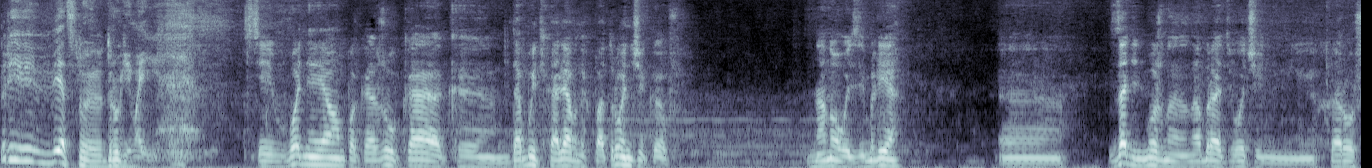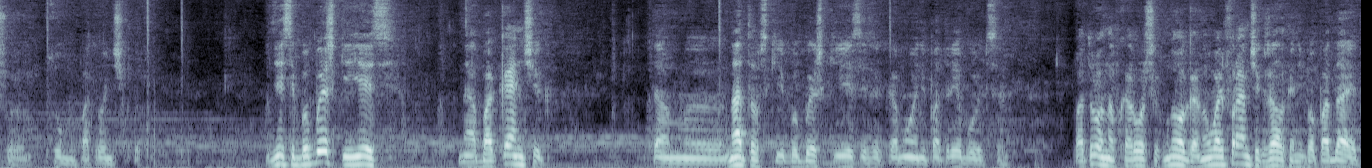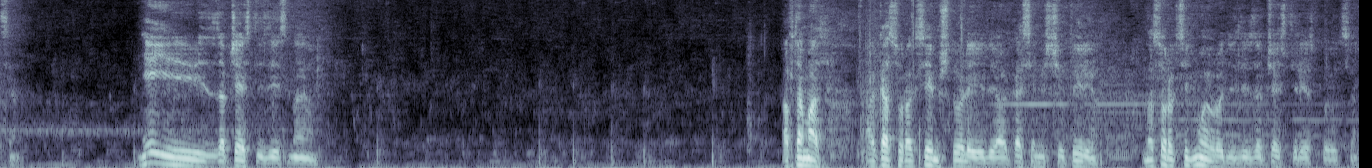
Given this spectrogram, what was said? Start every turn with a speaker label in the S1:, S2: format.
S1: Приветствую, други мои! Сегодня я вам покажу, как э, добыть халявных патрончиков на новой земле. Э, за день можно набрать очень хорошую сумму патрончиков. Здесь и ББшки есть, на баканчик. Там э, натовские ББшки есть, если кому они потребуются. Патронов хороших много, но вольфрамчик жалко не попадается. И запчасти здесь на автомат АК-47 что ли или АК-74. На 47 вроде здесь запчасти респаются.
